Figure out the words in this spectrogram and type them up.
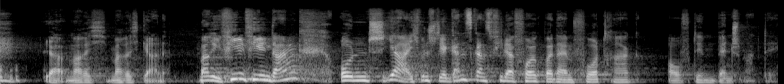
ja, mache ich, mache ich gerne. Marie, vielen, vielen Dank und ja, ich wünsche dir ganz, ganz viel Erfolg bei deinem Vortrag auf dem Benchmark Day.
